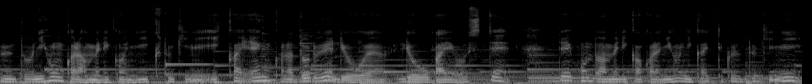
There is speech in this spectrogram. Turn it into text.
うんと、日本からアメリカに行く時に1回円からドルへ両替をしてで今度アメリカから日本に帰ってくる時に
